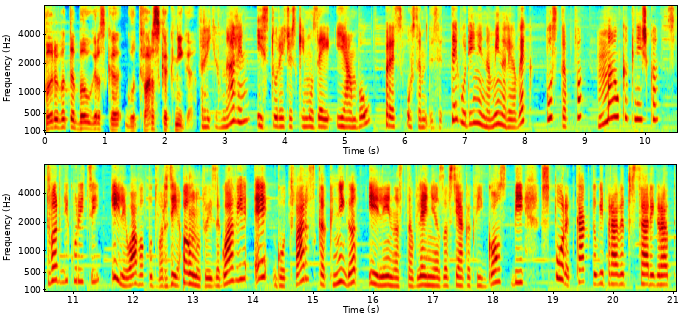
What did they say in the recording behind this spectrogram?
Първата българска готварска книга. В регионален исторически музей Ямбол през 80-те години на миналия век постъпва малка книжка с твърди корици или лава под вързия. Пълното и заглавие е готварска книга или наставления за всякакви гостби, според както ги правят в Цариград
